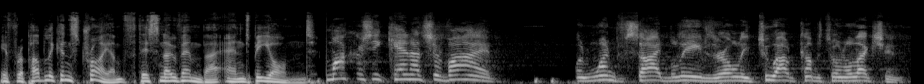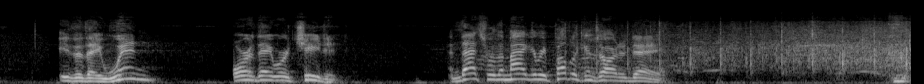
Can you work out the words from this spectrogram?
if Republicans triumph this November and beyond. Democracy cannot survive when one side believes there are only two outcomes to an election either they win or they were cheated. And that's where the MAGA Republicans are today.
